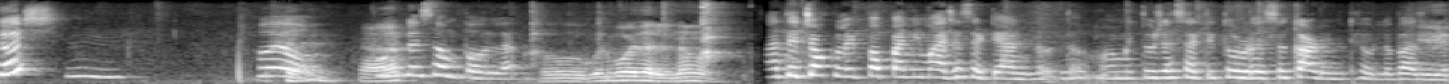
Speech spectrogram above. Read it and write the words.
कश होय हो पूर्ण संपवला. हो गुड बॉय झालं ना मग. हा ते चॉकलेट पप्पांनी माझ्यासाठी आणलं होतं. मग मी तुझ्यासाठी थोडस काढून ठेवलं बाजूला.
